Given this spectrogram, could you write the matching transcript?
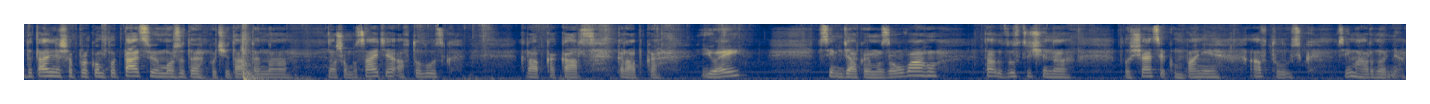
Детальніше про комплектацію можете почитати на нашому сайті автolusk.cars.ua. Всім дякуємо за увагу та до зустрічі на площадці компанії Автолуськ. Всім гарного дня!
